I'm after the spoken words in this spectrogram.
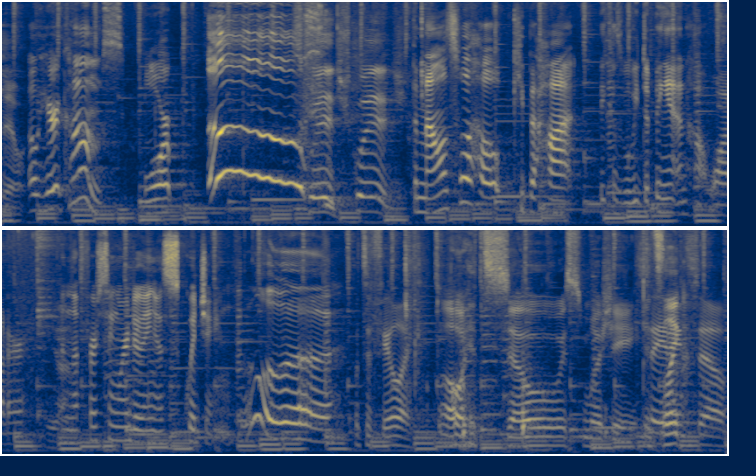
now. Oh, here it comes. Blorp. Ooh! Squidge, squidge. The mallets will help keep it hot because we'll be dipping it in hot water. And the first thing we're doing is squidging. Ooh. What's it feel like? Oh, it's so smushy. Say It's it like so.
